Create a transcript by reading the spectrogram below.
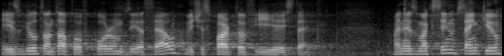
is built on top of Quorum ZSL, which is part of EA stack. My name is Maksym. Thank you.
